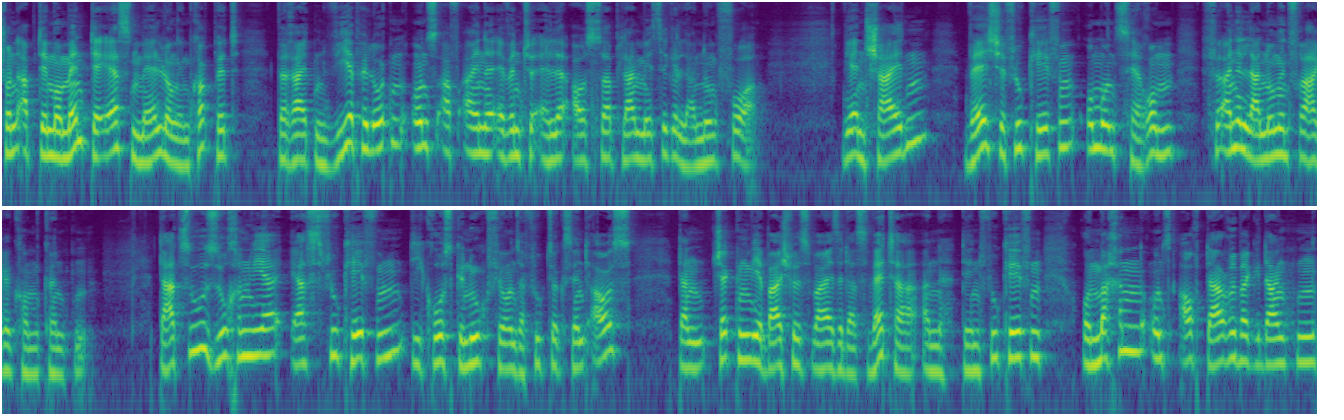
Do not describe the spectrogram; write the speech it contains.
Schon ab dem Moment der ersten Meldung im Cockpit bereiten wir Piloten uns auf eine eventuelle außerplanmäßige Landung vor. Wir entscheiden, welche Flughäfen um uns herum für eine Landung in Frage kommen könnten. Dazu suchen wir erst Flughäfen, die groß genug für unser Flugzeug sind, aus, dann checken wir beispielsweise das Wetter an den Flughäfen und machen uns auch darüber Gedanken,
